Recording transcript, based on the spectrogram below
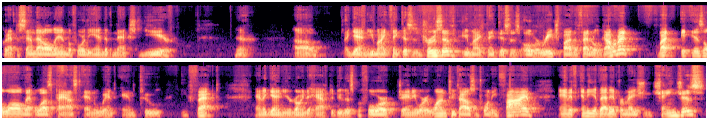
Going to have to send that all in before the end of next year. Yeah. Uh, again, you might think this is intrusive. You might think this is overreach by the federal government, but it is a law that was passed and went into effect. And again, you're going to have to do this before January 1, 2025. And if any of that information changes,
